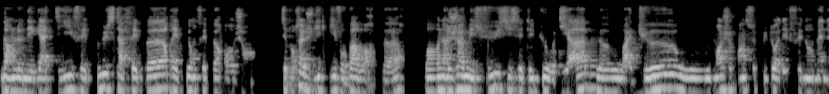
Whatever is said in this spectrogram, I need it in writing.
dans le négatif et plus ça fait peur et plus on fait peur aux gens. C'est pour ça que je dis qu'il ne faut pas avoir peur. On n'a jamais su si c'était dû au diable ou à Dieu, ou moi je pense plutôt à des phénomènes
